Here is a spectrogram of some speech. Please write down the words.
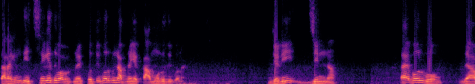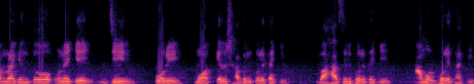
তারা কিন্তু ইচ্ছে খেতে আপনাকে ক্ষতি করবে না, আপনাকে কামড়ও দিব না। যেটি জিন্না তাই বলব যে আমরা কিন্তু অনেকেই জিন, পরি, মক্কেল সাধন করে থাকি বা হাসিল করে থাকি, আমল করে থাকি।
